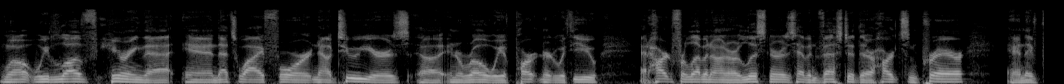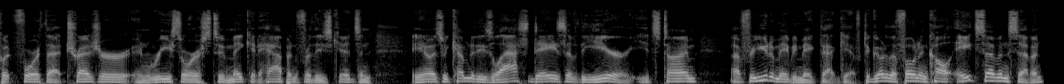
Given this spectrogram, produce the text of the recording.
Well, we love hearing that. And that's why for now two years uh, in a row, we have partnered with you at Heart for Lebanon. Our listeners have invested their hearts in prayer and they've put forth that treasure and resource to make it happen for these kids. And, you know, as we come to these last days of the year, it's time uh, for you to maybe make that gift. To go to the phone and call 877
